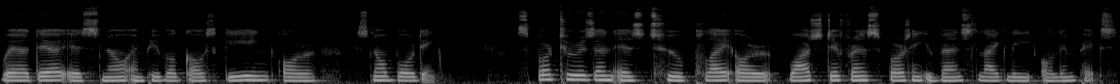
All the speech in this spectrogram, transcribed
where there is snow and people go skiing or snowboarding. Sport tourism is to play or watch different sporting events like the Olympics.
